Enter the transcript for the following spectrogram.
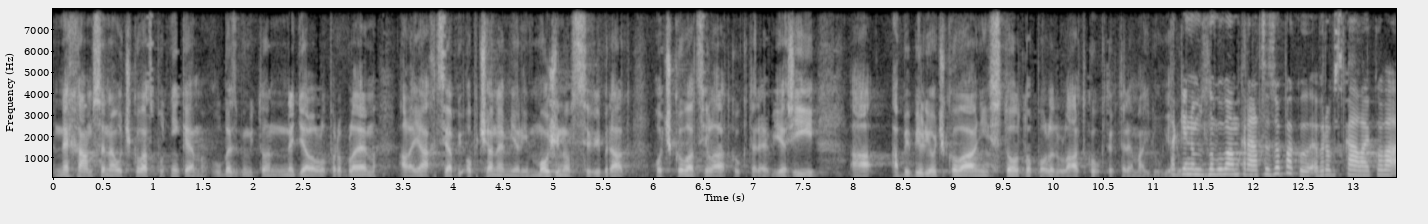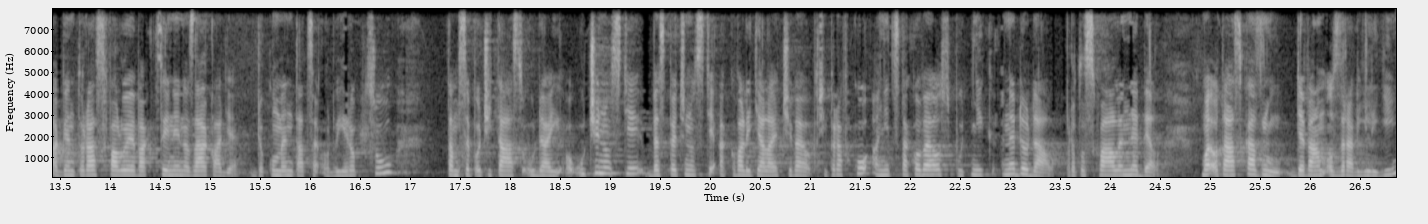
nechám se naočkovat Sputnikem. Vůbec by mi to nedělalo problém, ale já chci, aby občané měli možnost si vybrat očkovací látku, které věří a aby byli očkováni z tohoto pohledu látkou, které mají důvěru. Tak jenom znovu vám krátce zopakuju. Evropská léková agentura schvaluje vakcíny na základě dokumentace od výrobců. Tam se počítá s údají o účinnosti, bezpečnosti a kvalitě léčivého přípravku a nic takového Sputnik nedodal, proto schválen nebyl. Moje otázka zní, jde vám o zdraví lidí?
